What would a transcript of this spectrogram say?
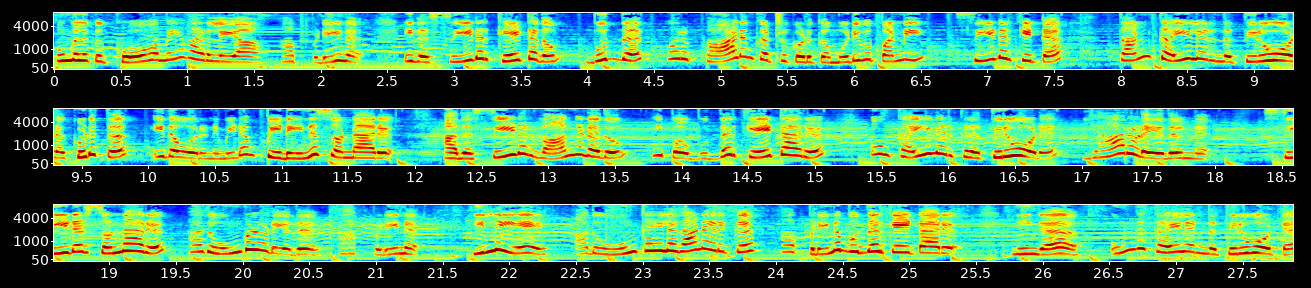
உங்களுக்கு கோவமே வரலையா? அப்படின்னு. இத சீடர் கேட்டதும் புத்தர் ஒரு பாடம் கற்றுக் கொடுக்க முடிவு பண்ணி சீடர் கிட்ட தன் கையில் இருந்த திருவோட கொடுத்து இத ஒரு நிமிடம் பிடின்னு சொன்னாரு. அத சீடர் வாங்கினதும் இப்போ புத்தர் கேட்டாரு உன் கையில இருக்கிற திருவோடு யாருடையதுன்னு? சீடர் சொன்னாரு அது உங்களுடையது அப்படின்னு. இல்லையே அது உன் கையில தானே இருக்கு அப்படின்னு புத்தர் கேட்டாரு. நீங்க உங்க கையில இருந்த திருவோட்டை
